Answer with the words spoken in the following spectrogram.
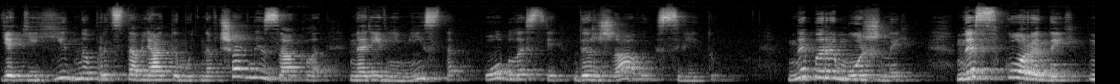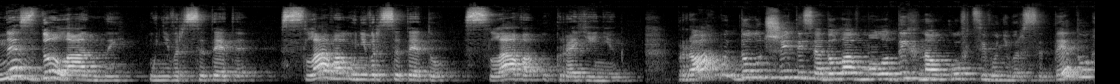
які гідно представлятимуть навчальний заклад на рівні міста, області, держави, світу. Непереможний, нескорений, нездоланний університете. Слава університету! Слава Україні! Прагнуть долучитися до лав молодих науковців університету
